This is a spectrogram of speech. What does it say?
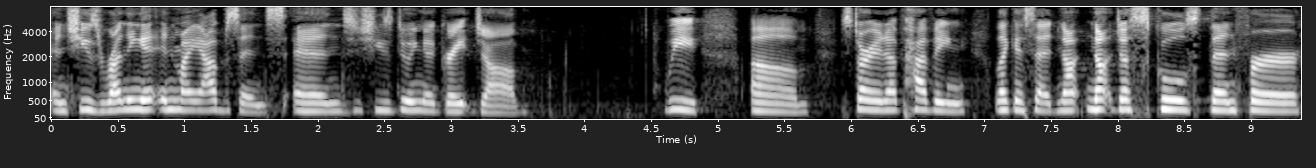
and she's running it in my absence, and she's doing a great job. We um, started up having, like I said, not, not just schools then for,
